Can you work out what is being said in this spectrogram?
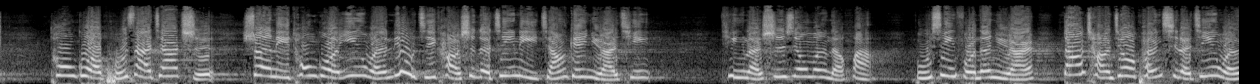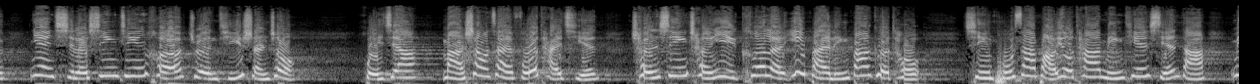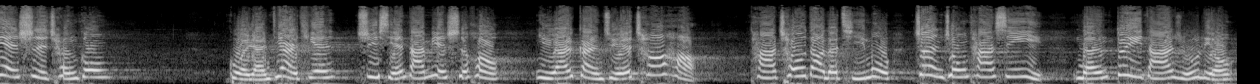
通过菩萨加持顺利通过英文六级考试的经历讲给女儿听。听了师兄们的话。不信佛的女儿当场就捧起了经文，念起了心经和准提神咒，回家马上在佛台前诚心诚意磕了一百零八个头，请菩萨保佑他明天贤达面试成功。果然，第二天去贤达面试后，女儿感觉超好，她抽到的题目正中她心意，能对答如流。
